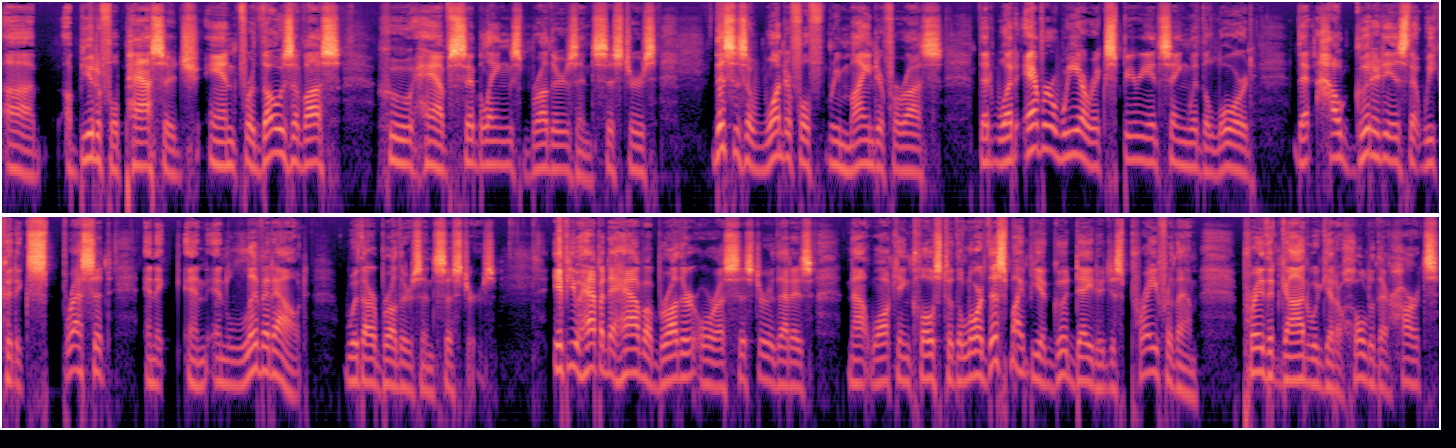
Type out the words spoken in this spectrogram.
uh, a beautiful passage. And for those of us who have siblings, brothers, and sisters, this is a wonderful reminder for us that whatever we are experiencing with the Lord, that how good it is that we could express it and and and live it out with our brothers and sisters. If you happen to have a brother or a sister that is not walking close to the Lord, this might be a good day to just pray for them. Pray that God would get a hold of their hearts.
